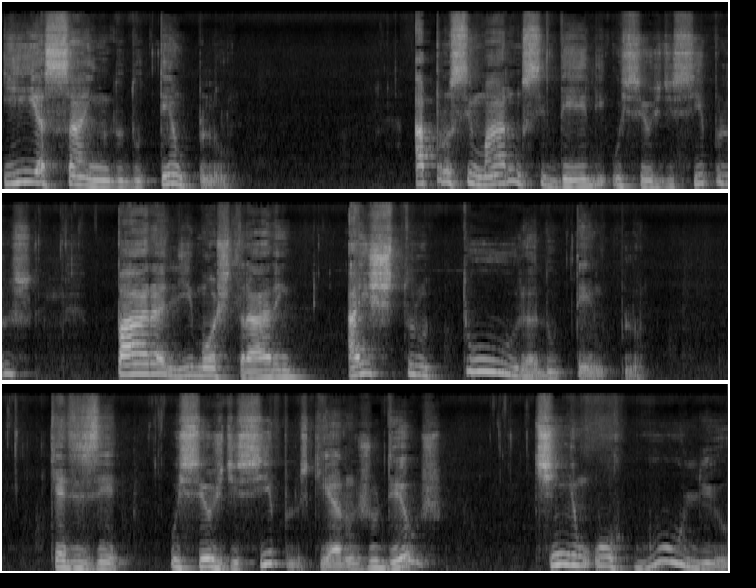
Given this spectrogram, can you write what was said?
ia saindo do templo, aproximaram-se dele os seus discípulos para lhe mostrarem a estrutura do templo. Quer dizer, os seus discípulos, que eram judeus, tinham orgulho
